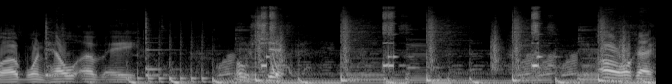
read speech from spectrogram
Club, one hell of a. Oh shit. Oh, okay.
